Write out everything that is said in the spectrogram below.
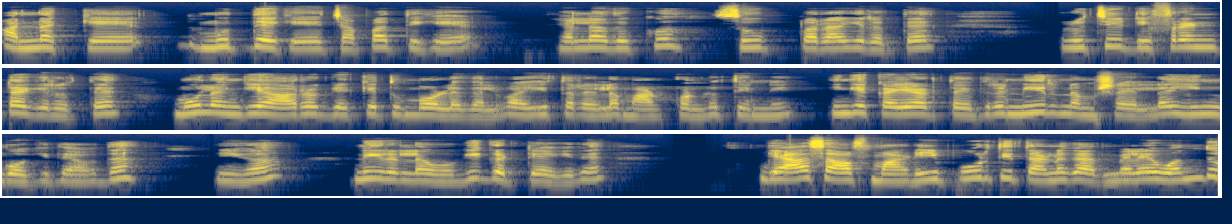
ಅನ್ನಕ್ಕೆ, ಮುದ್ದೆಗೆ, ಚಪಾತಿಗೆ ಎಲ್ಲದಕ್ಕೂ ಸೂಪರಾಗಿರುತ್ತೆ. ರುಚಿ ಡಿಫ್ರೆಂಟಾಗಿರುತ್ತೆ ಮೂಲಂಗಿ ಆರೋಗ್ಯಕ್ಕೆ ತುಂಬ ಒಳ್ಳೆಯದಲ್ವ ಈ ಥರ ಎಲ್ಲ ಮಾಡಿಕೊಂಡು ತಿನ್ನಿ. ಹಿಂಗೆ ಕೈ ಆಡ್ತಾ ಇದ್ದರೆ ನೀರಿನ ಅಂಶ ಎಲ್ಲ ಹಿಂಗೆ ಹೋಗಿದೆ, ಹೌದಾ? ಈಗ ನೀರೆಲ್ಲ ಹೋಗಿ ಗಟ್ಟಿಯಾಗಿದೆ. ಗ್ಯಾಸ್ ಆಫ್ ಮಾಡಿ, ಪೂರ್ತಿ ತಣ್ಣಗಾದ್ಮೇಲೆ ಒಂದು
